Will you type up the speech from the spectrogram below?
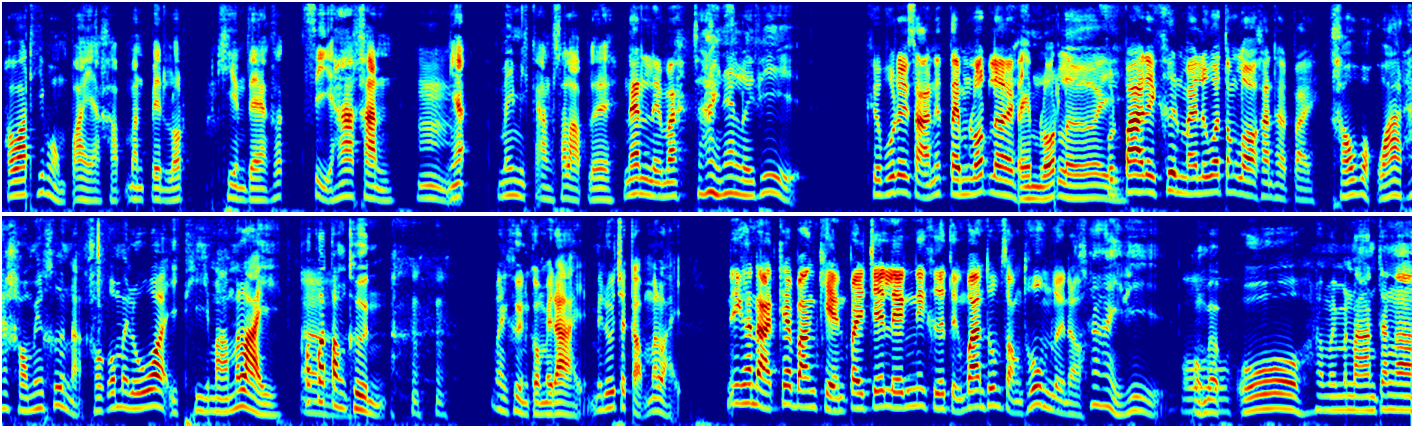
เพราะว่าที่ผมไปอะครับ มันเป็นรถครีมแดงสักสี่ห้าคันอืมเนี้ยไม่มีการสลับเลย แน่นเลยไหมใช่แน่นเลยพี่ คือผู้โดยสารนี่เต็มรถเลยเต็มรถเลย คุณป้าได้ขึ้นไหมหรือว่าต้องรอคันถัดไป เขาบอกว่าถ้าเขาไม่ขึ้นอะเขาก็ไม่รู้ว่าอีกทีมาเมื่อไหร่เขาก็ต้องขึ้น ไม่ขึ้นก็ไม่ได้ ไม่รู้จะกลับเมื่อไหร่ นี่ขนาดแค่บางเขนไปเจ๊เล้งนี่คือถึงบ้านทุ่มสองทุ่มเลยเนาะใช่พี่โอ้ผมแบบ โอ้ทำไมมันนานจังอะ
